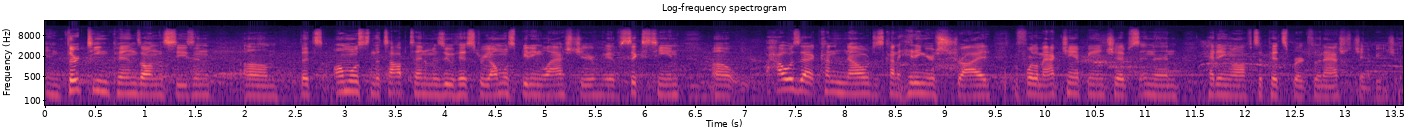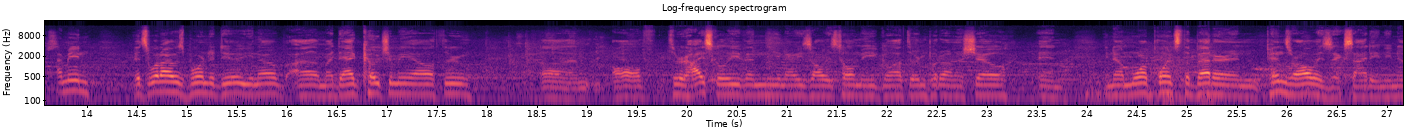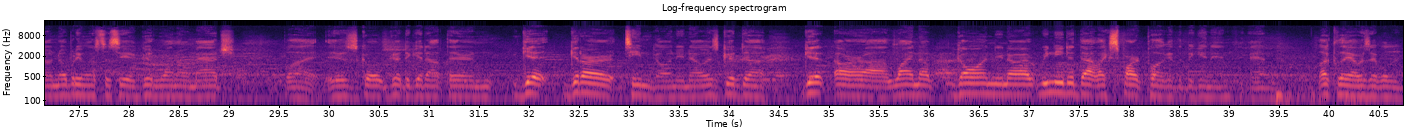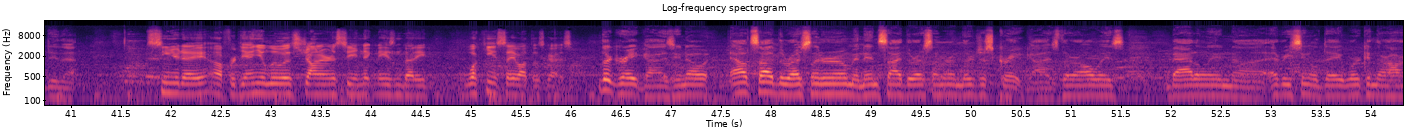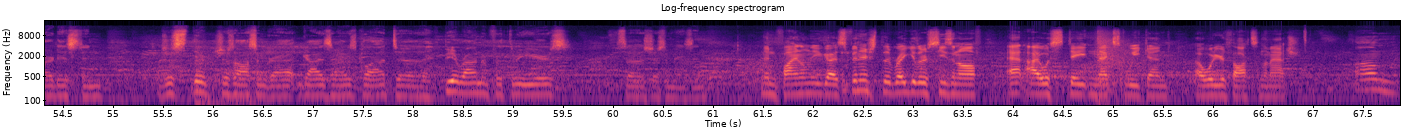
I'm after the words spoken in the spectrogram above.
And 13 pins on the season. Um, that's almost in the top 10 in Mizzou history, almost beating last year. We have 16. Uh, how is that kind of now just kind of hitting your stride before the MAC championships and then heading off to Pittsburgh for the national championships? I mean, it's what I was born to do. You know, uh, my dad coaching me all through um, all through high school even you know he's always told me go out there and put on a show. And you know more points the better and pins are always exciting you know nobody wants to see a good 1-0 match but it was good to get out there and get get our team going you know it was good to get our uh, lineup going you know we needed that like spark plug at the beginning and luckily I was able to do that. Senior day uh, for Daniel Lewis John Ernestine Nick Nazenbetty what can you say about those guys? They're great guys. You know, outside the wrestling room and inside the wrestling room, they're just great guys. They're always battling uh, every single day, working their hardest, and just they're just awesome guys. And I was glad to be around them for three years. So it's just amazing. And then finally, you guys finished the regular season off at Iowa State next weekend. Uh, what are your thoughts on the match? Um,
